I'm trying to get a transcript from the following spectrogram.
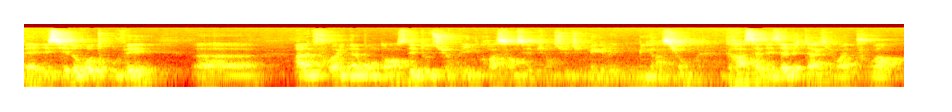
ben, essayer de retrouver à la fois une abondance, des taux de survie, une croissance, et puis ensuite une migration, grâce à des habitats qui vont être pouvoir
